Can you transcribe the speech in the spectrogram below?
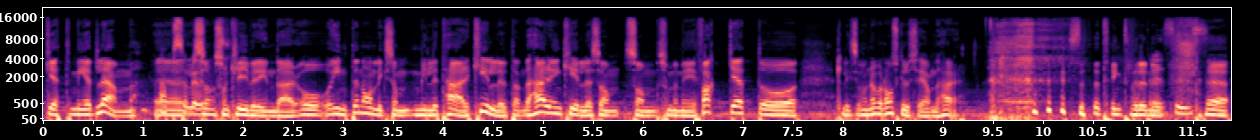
facket-medlem. Eh, som, som kliver in där. Och, och inte någon liksom militärkille, utan det här är en kille som, som, som är med i facket och... Liksom, undrar vad de skulle säga om det här. Så jag tänkte på det nu. Eh,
